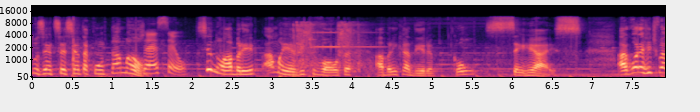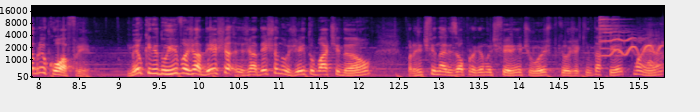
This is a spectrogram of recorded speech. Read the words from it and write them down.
260 conto na mão. Já é seu. Se não abrir, amanhã a gente volta a brincadeira com 100 reais. Agora a gente vai abrir o cofre. Meu querido Iva já deixa, já deixa no jeito o batidão para a gente finalizar o programa diferente hoje, porque hoje é quinta-feira, amanhã,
